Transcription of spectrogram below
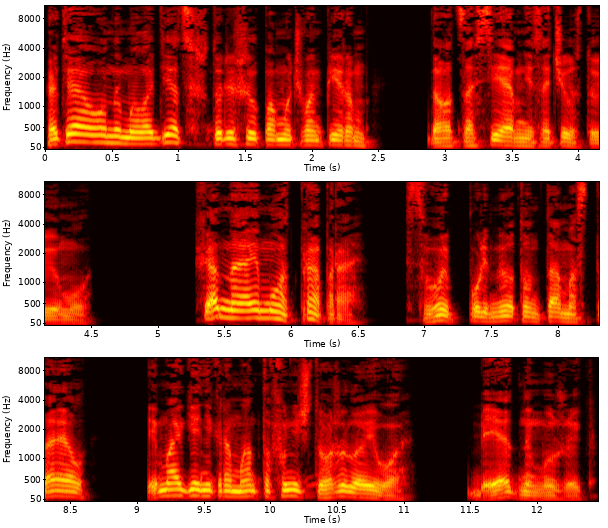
Хотя он и молодец, что решил помочь вампирам, да вот совсем не сочувствую ему. Хана ему от прапора. Свой пулемет он там оставил, и магия некромантов уничтожила его. Бедный мужик.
